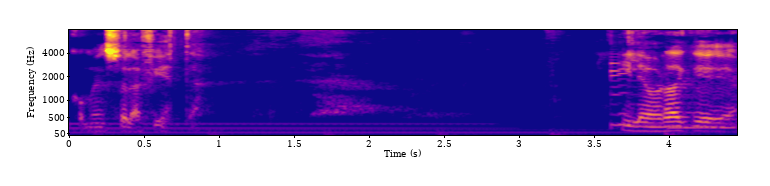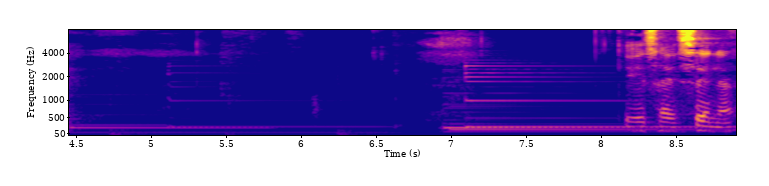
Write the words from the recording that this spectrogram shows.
comenzó la fiesta. Y la verdad que, que esa escena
